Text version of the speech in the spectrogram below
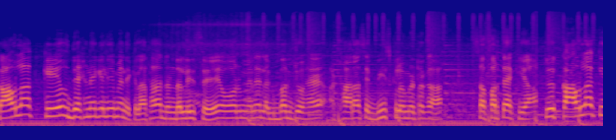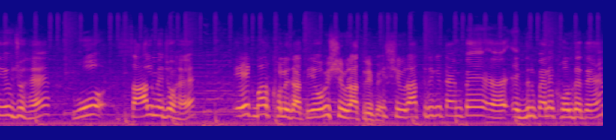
कावला केव देखने के लिए मैं निकला था डंडली से और मैंने लगभग जो है 18 से 20 किलोमीटर का सफ़र तय किया। तो कावला केव जो है, वो साल में जो है, एक बार खोली जाती है, वो भी शिवरात्रि पे। शिवरात्रि के टाइम पे एक दिन पहले खोल देते हैं,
